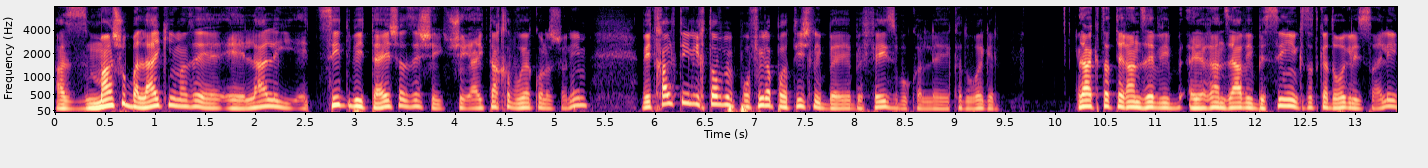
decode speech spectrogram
אז משהו בלייקים הזה העלה לי, הצית בי את האש הזה ש, שהייתה חבויה כל השנים, והתחלתי לכתוב בפרופיל הפרטי שלי בפייסבוק על uh, כדורגל. זה היה קצת ערן זהבי, ערן זהבי בסין, קצת כדורגל ישראלי,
